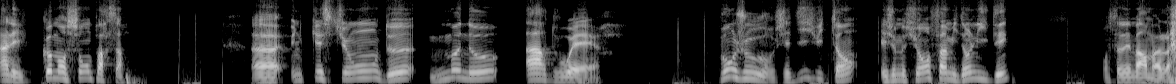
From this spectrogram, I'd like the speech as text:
Allez, commençons par ça. Une question de Mono Hardware. Bonjour, j'ai 18 ans et je me suis enfin mis dans l'idée. Bon, ça démarre mal.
